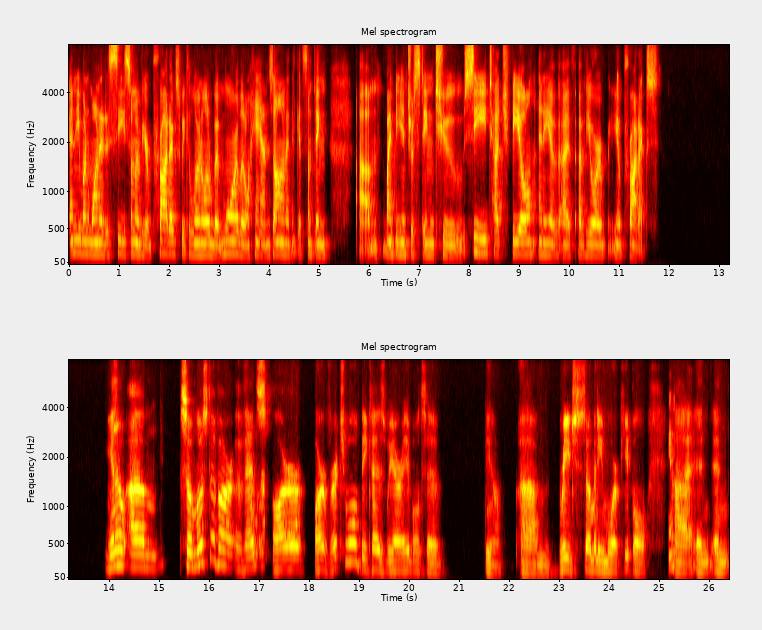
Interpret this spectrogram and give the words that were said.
anyone wanted to see some of your products, we could learn a little bit more, a little hands-on. I think it's something um, might be interesting to see, touch, feel any of of, of your you know products. You know, um, so most of our events are are virtual because we are able to, you know, um, reach so many more people, Yeah. uh, and and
